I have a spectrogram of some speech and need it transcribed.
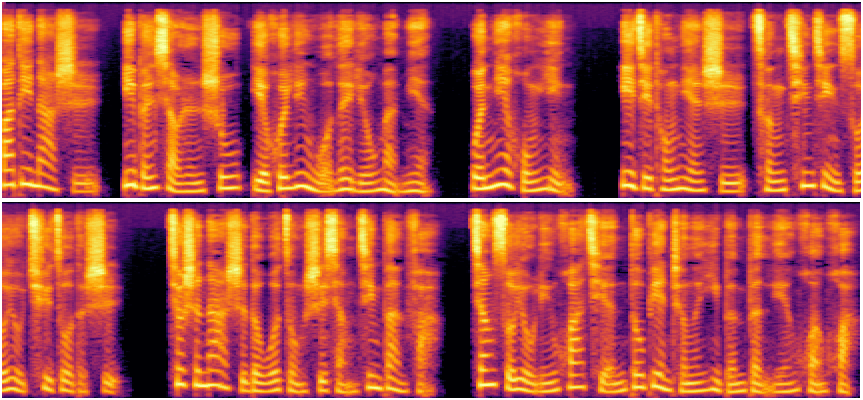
花地那时，一本小人书也会令我泪流满面。文聂红影忆及童年时曾倾尽所有去做的事，就是那时的我总是想尽办法将所有零花钱都变成了一本本连环画。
